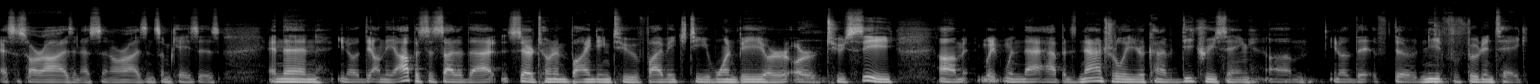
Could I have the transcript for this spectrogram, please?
SSRIs and SNRIs in some cases. And then you know the, on the opposite side of that, serotonin binding to 5-HT1B or or 2C, um, when that happens naturally, you're kind of decreasing um, you know the the need for food intake.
